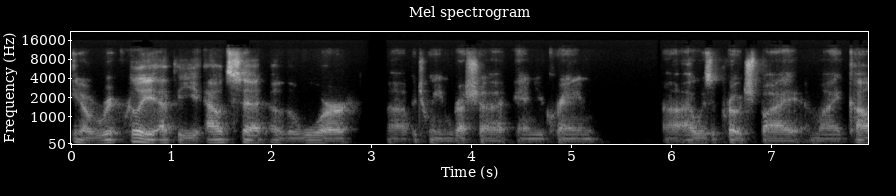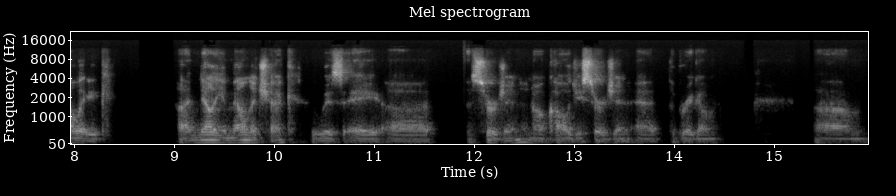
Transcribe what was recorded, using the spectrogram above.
you know, re- really at the outset of the war uh, between Russia and Ukraine, uh, I was approached by my colleague, uh, Nelya Melnitchouk, who is a, uh, a, surgeon, an oncology surgeon at the Brigham. Um,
